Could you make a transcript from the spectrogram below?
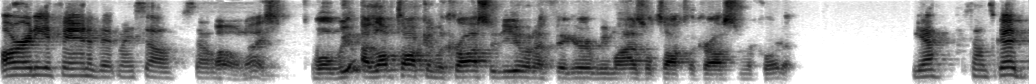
already a fan of it myself. So. Oh, nice. Well, we I love talking lacrosse with you, and I figured we might as well talk lacrosse and record it. Yeah, sounds good.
